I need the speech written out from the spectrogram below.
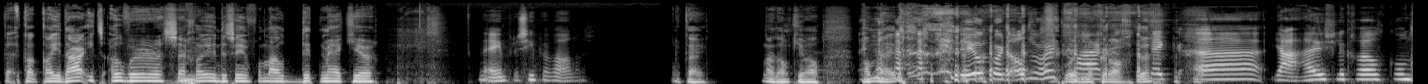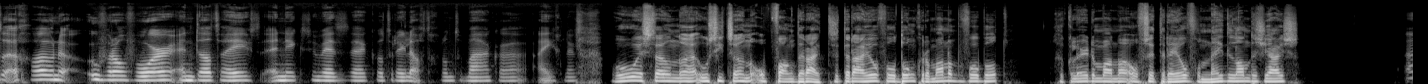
Kan, kan, kan je daar iets over zeggen in de zin van, nou, dit merk je? Nee, in principe wel alles. Oké, nou dankjewel. Heel kort antwoord. Kort maar maar krachtig. Kijk, eh, ja, huiselijk geweld komt eh, gewoon overal voor. En dat heeft eh, niks met eh, culturele achtergrond te maken, eigenlijk. hoe, is zo'n, hoe ziet zo'n opvang eruit? Zitten daar heel veel donkere mannen bijvoorbeeld? Gekleurde mannen? Of zitten er heel veel Nederlanders juist? Eh,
